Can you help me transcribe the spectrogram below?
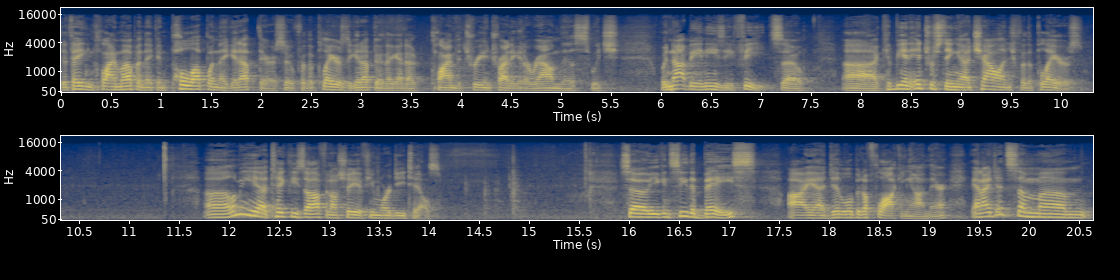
that they can climb up and they can pull up when they get up there. So for the players to get up there, they got to climb the tree and try to get around this, which would not be an easy feat. So uh, it could be an interesting uh, challenge for the players. Uh, let me uh, take these off and I'll show you a few more details. So you can see the base. I uh, did a little bit of flocking on there. And I did some um,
